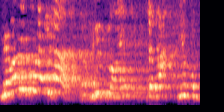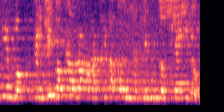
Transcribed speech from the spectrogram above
Me va a desmoralizar. Decir no es, te das tiempo, tiempo, porque el chico que habla con la chica con ese atributo se ha ido.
